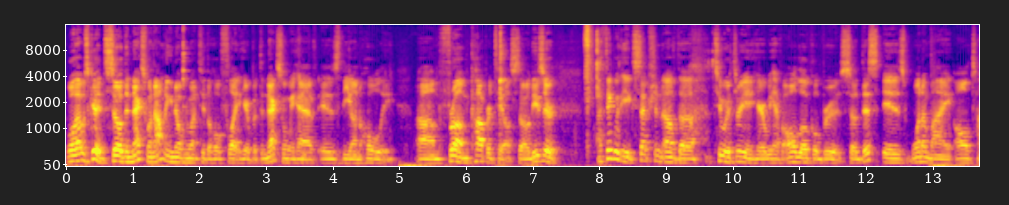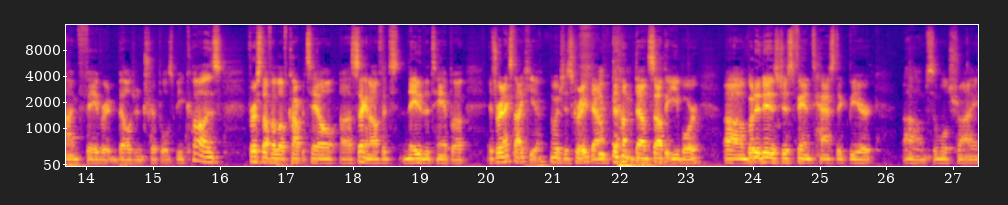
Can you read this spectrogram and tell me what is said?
Well, that was good. So the next one, I don't even know if we went through the whole flight here, but the next one we have is the Unholy um, from Coppertail. So these are, I think, with the exception of the two or three in here, we have all local brews. So this is one of my all-time favorite Belgian triples because, first off, I love Coppertail. Uh, second off, it's native to Tampa. It's right next to IKEA, which is great down down down south of Ybor. Um, but it is just fantastic beer. Um, so we'll try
